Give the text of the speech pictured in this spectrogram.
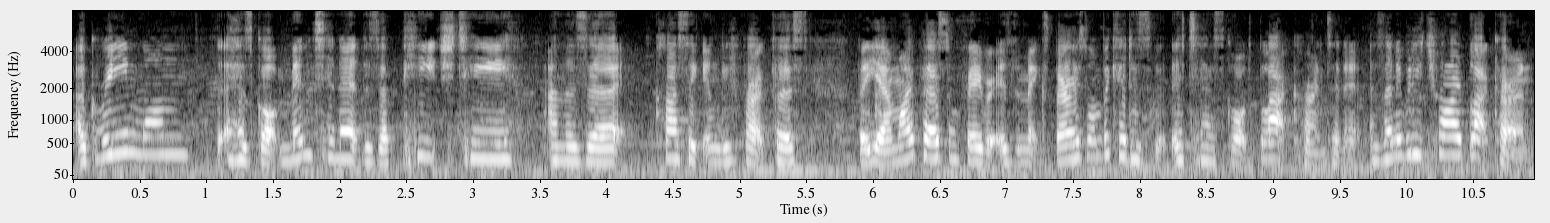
a green one that has got mint in it, there's a peach tea, and there's a classic English breakfast. But yeah, my personal favourite is the mixed berries one because it has got blackcurrant in it. Has anybody tried blackcurrant?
